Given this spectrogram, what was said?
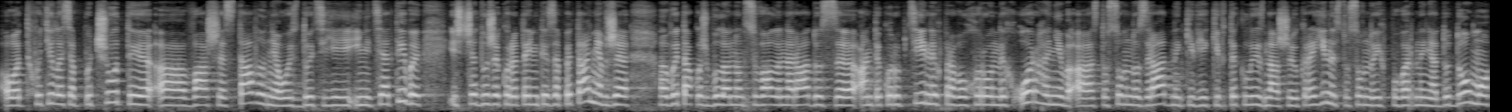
От хотілося б почути а, ваше ставлення ось до цієї ініціативи. І ще дуже коротеньке запитання. Вже ви також були анонсували нараду з антикорупційних правоохоронних органів стосовно зрадників, які втекли з нашої країни, стосовно їх повернення додому.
